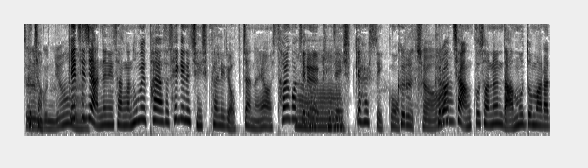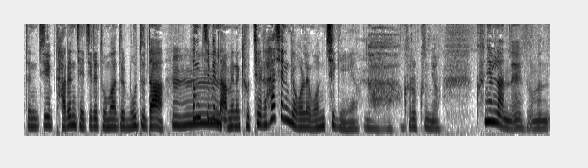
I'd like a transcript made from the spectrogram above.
그렇죠. 깨지지 않는 이상은 홈이 파여서 세균을 증식할 일이 없잖아요. 설거지를 아. 굉장히 쉽게 할 수 있고 그렇죠. 그렇지 않고서는 나무 도마라든지 다른 재질의 도마들 모두 다 음. 흠집이 나면은 교체를 하시는 게 원래 원칙이에요. 아, 그렇군요. 큰일 났네. 그러면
